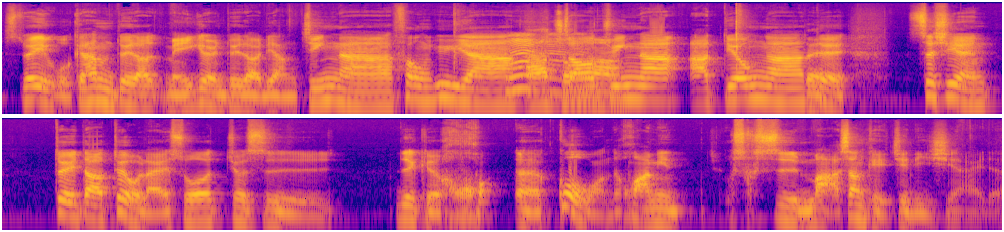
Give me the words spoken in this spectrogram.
所以我跟他们对到，每一个人对到两金啊、凤玉啊、昭君啊、阿丢啊，对对这些人对到，对我来说就是那个画呃过往的画面是马上可以建立起来的。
